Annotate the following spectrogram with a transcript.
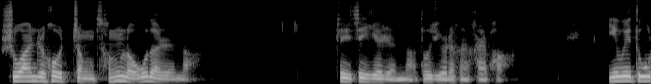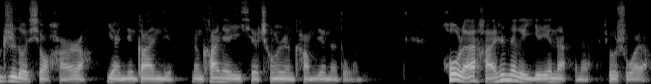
说完之后，整层楼的人呐，这这些人呐都觉得很害怕，因为都知道小孩啊眼睛干净，能看见一些成人看不见的东西。后来还是那个爷爷奶奶就说呀。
